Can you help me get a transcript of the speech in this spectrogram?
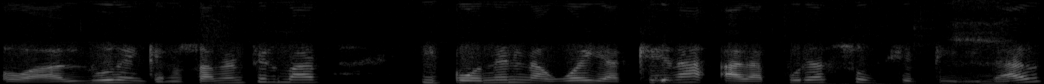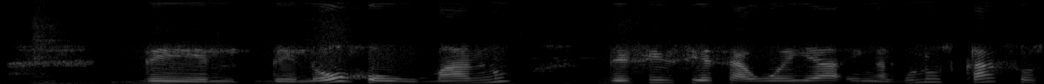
o aluden que no saben firmar y ponen la huella, queda a la pura subjetividad del, del ojo humano decir si esa huella, en algunos casos,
